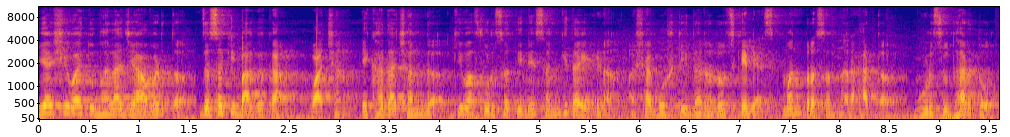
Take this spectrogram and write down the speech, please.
याशिवाय तुम्हाला जे आवडतं जसं की बागकाम वाचन एखादा छंद किंवा फुरसतीने संगीत ऐकणं अशा गोष्टी दररोज केल्यास मन प्रसन्न राहतं. मूड सुधारतो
